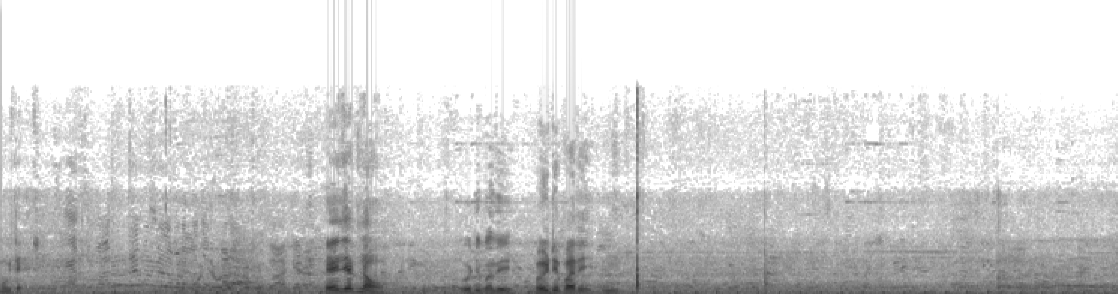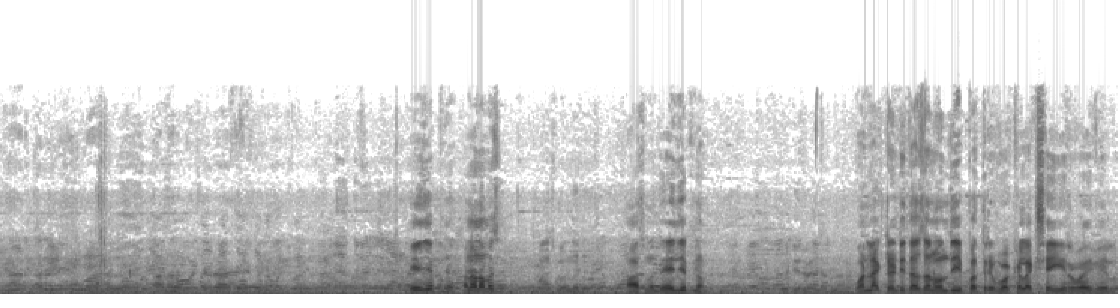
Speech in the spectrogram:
ముగితే. ఏం చెప్పినావు? ఒకటి పది. ఒకటి పది. ఏం చెప్పినావు? అన్నా నమస్తే. మంది ఏం చెప్పినాం వన్ లాక్ ట్వంటీ థౌసండ్ ఉంది పత్రి ఒక లక్ష ఇరవై వేలు.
